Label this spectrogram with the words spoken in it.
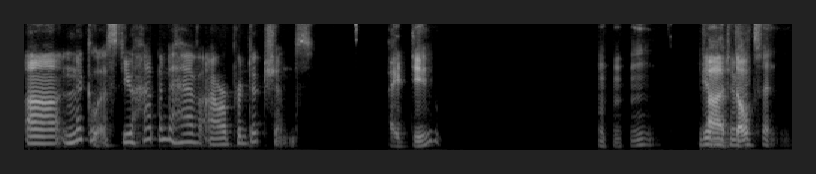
Uh, Nicholas, do you happen to have our predictions? I do. uh, Dalton, me.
